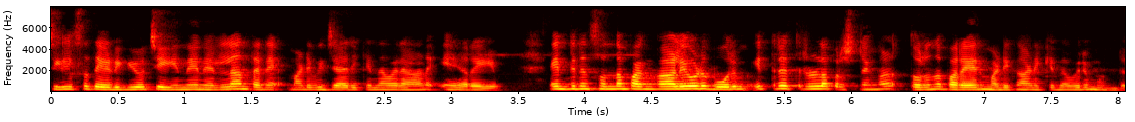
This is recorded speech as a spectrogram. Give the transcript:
ചികിത്സ തേടുകയോ ചെയ്യുന്നതിനെല്ലാം തന്നെ മടി വിചാരിക്കുന്നവരാണ് ഏറെയും. എന്തിനും സ്വന്തം പങ്കാളിയോട് പോലും ഇത്തരത്തിലുള്ള പ്രശ്നങ്ങൾ തുറന്നു പറയാൻ മടി കാണിക്കുന്നവരുമുണ്ട്.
